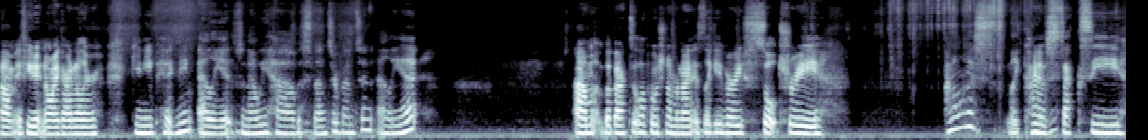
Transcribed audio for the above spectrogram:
Um, if you didn't know, I got another guinea pig named Elliot. So now we have Spencer Benson Elliot. Um, but back to Love Potion number nine. It's like a very sultry, I don't want to, like, kind of sexy,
